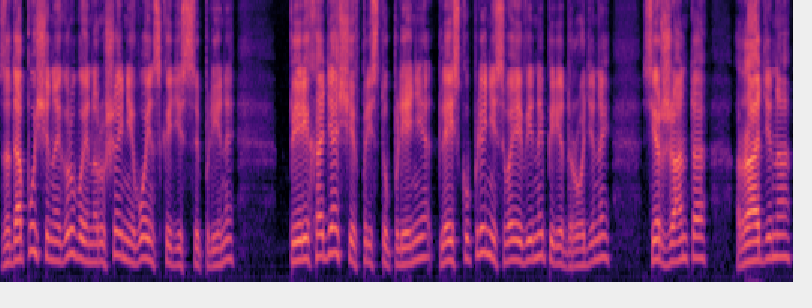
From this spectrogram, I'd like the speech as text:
За допущенное грубое нарушение воинской дисциплины, переходящее в преступление для искупления своей вины перед Родиной, сержанта Радина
